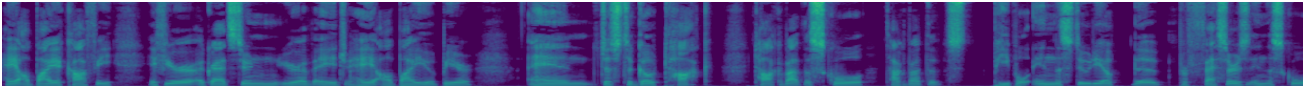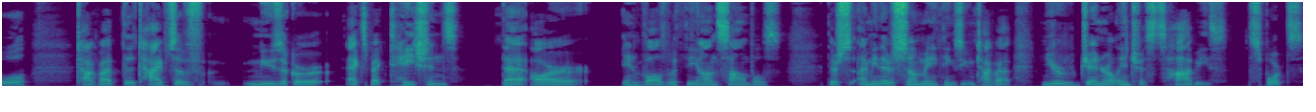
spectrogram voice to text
Hey, I'll buy you coffee. If you're a grad student, you're of age, hey, I'll buy you a beer. And just to go talk. Talk about the school, talk about the people in the studio, the professors in the school, talk about the types of music or expectations that are involved with the ensembles there's I mean there's so many things you can talk about. Your general interests, hobbies, sports,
